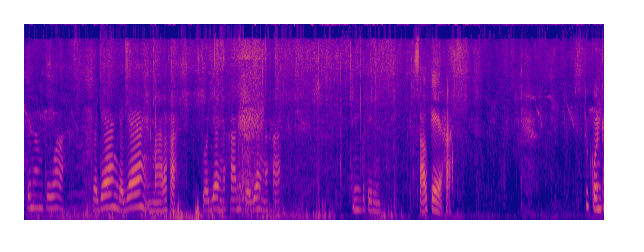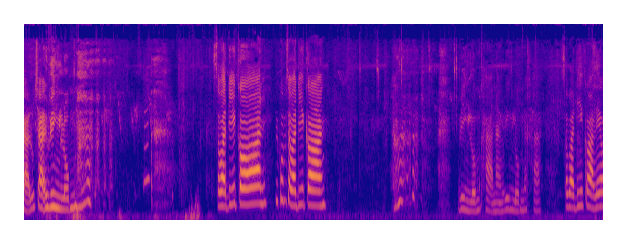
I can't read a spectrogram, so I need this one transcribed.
คือนางกลัว อย่าแย่ง อย่าแย่งมาแล้วค่ะ ตัวแย่งนะคะ นี่ตัวแย่งนะคะ นี่ก็เป็นสาวแก่ค่ะ ทุกคนค่ะ ลูกชายวิ่งล้ม สวัสดีก่อนพี่คุ้มสวัสดีก่อนวิ่งล้มค่ะนางวิ่งล้มนะคะ สวัสดีก่อนเร็ว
